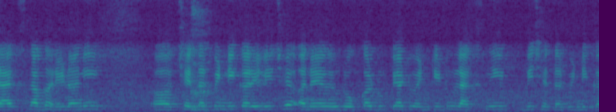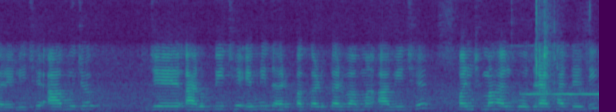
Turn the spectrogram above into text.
લેક્સના ઘરેણાની છેતરપિંડી કરેલી છે અને રોકડ રૂપિયા ટ્વેન્ટી ટુ લેક્સની બી છેતરપિંડી કરેલી છે. આ મુજબ જે આરોપી છે એમની ધરપકડ કરવામાં આવી છે પંચમહાલ ગોધરા ખાતેથી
